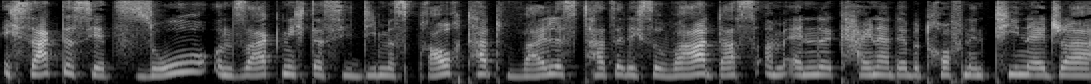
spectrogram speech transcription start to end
Ich sage das jetzt so und sage nicht, dass sie die missbraucht hat, weil es tatsächlich so war, dass am Ende keiner der betroffenen Teenager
